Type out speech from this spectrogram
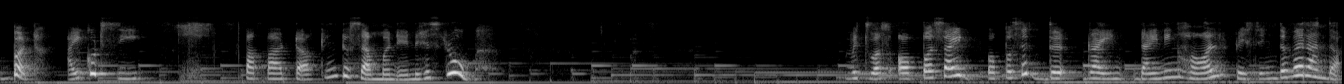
But I could see Papa talking to someone in his room. Which was opposite, opposite the dining hall facing the veranda.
